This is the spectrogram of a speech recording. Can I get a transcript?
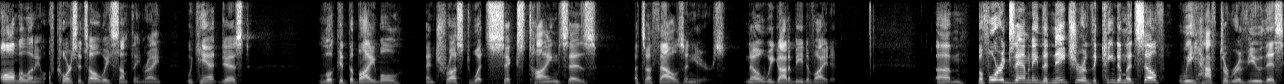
amillennial. Of course, it's always something, right? We can't just look at the Bible and trust what six times says it's a thousand years. No, we got to be divided. Um, before examining the nature of the kingdom itself, we have to review this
